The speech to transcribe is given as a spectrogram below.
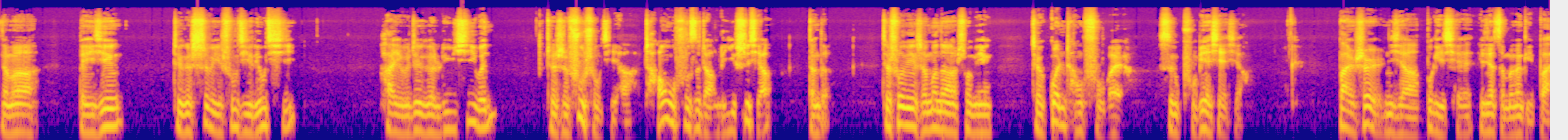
那么，北京这个市委书记刘琦。还有这个吕希文，这是副书记啊，常务副司长李世祥等等，这说明什么呢？说明这官场腐败啊是个普遍现象。办事儿，你想不给钱，人家怎么能给办？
